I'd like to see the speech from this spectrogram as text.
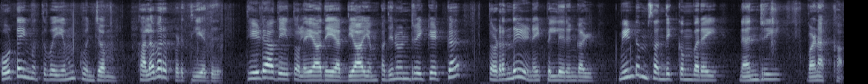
கோட்டைமுத்துவையும் கொஞ்சம் கலவரப்படுத்தியது. தேடாதே தொலையாதே அத்தியாயம் பதினொன்றை கேட்க தொடர்ந்து இணைப்பில் இருங்கள். மீண்டும் சந்திக்கும் வரை நன்றி வணக்கம்.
